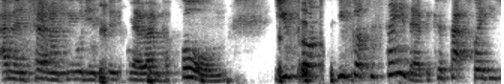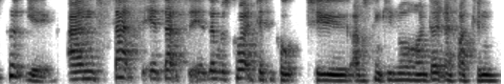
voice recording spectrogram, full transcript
and then turn around to the audience, you know, and perform. You've got you've got to stay there because that's where he's put you, and that's it. That's it. That was quite difficult to. I was thinking, oh, I don't know if I can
